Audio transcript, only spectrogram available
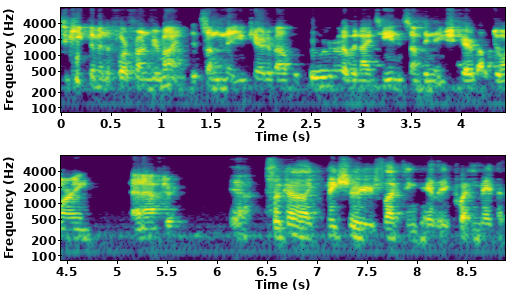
to keep them in the forefront of your mind. It's something that you cared about before COVID 19. It's something that you should care about during and after. Yeah. So kind of like make sure you're reflecting daily. Quentin made the,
